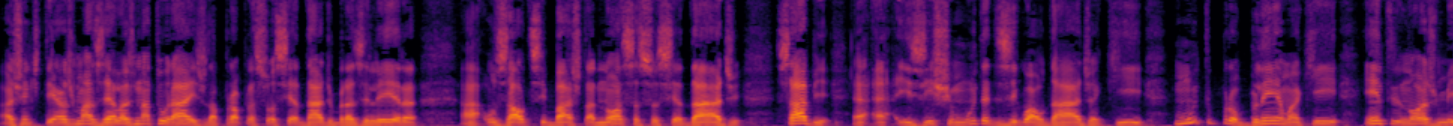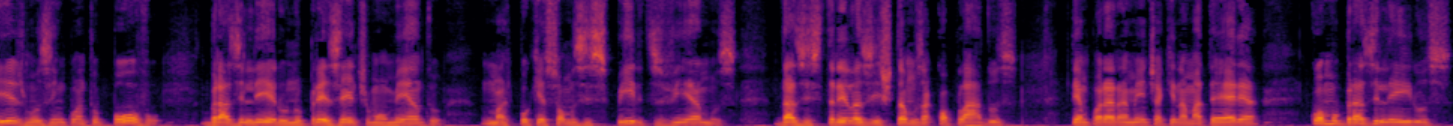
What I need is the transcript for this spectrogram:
a gente tem as mazelas naturais da própria sociedade brasileira, os altos e baixos da nossa sociedade, sabe? É, é, existe muita desigualdade aqui, muito problema aqui entre nós mesmos, enquanto povo brasileiro, no presente momento, mas porque somos espíritos, viemos das estrelas e estamos acoplados temporariamente aqui na matéria, como brasileiros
